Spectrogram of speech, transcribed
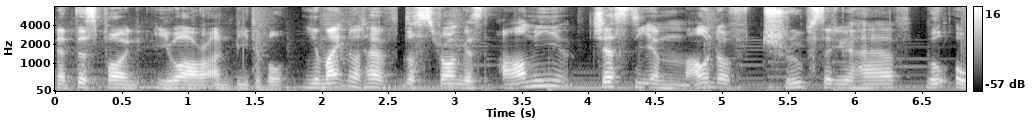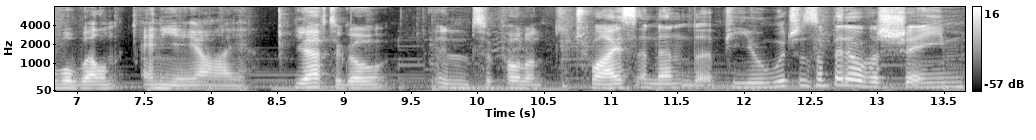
At this point, you are unbeatable. You might not have the strongest army, just the amount of troops that you have will overwhelm any AI. You have to go into Poland twice and then the PU, which is a bit of a shame.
